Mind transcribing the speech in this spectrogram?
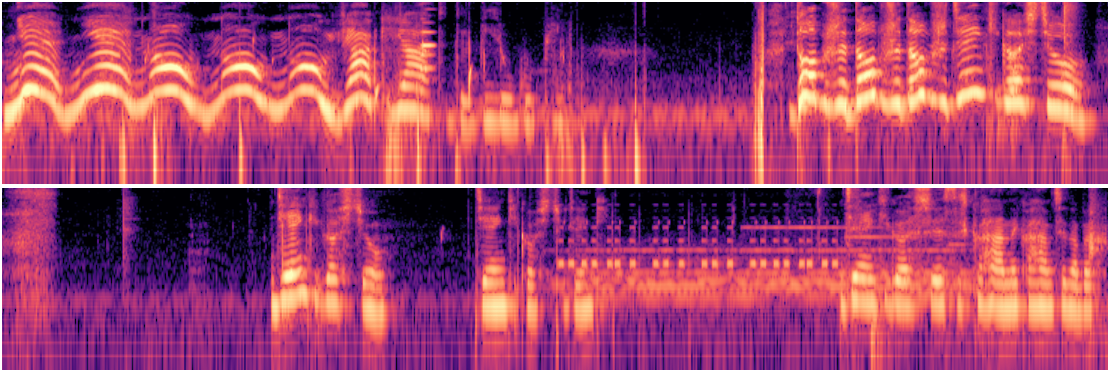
Nie, nie, no, no, no. Jak ja, ty debilu głupi. Dobrze, dobrze, dobrze, dzięki gościu. Dzięki gościu. Dzięki gościu, dzięki. Dzięki gościu, jesteś kochany, kocham cię Nobek.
